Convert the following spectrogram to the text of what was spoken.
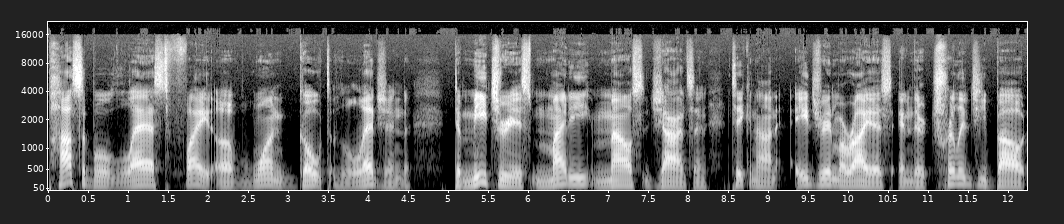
possible last fight of one GOAT legend, Demetrius Mighty Mouse Johnson, taking on Adrian Moraes in their trilogy bout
